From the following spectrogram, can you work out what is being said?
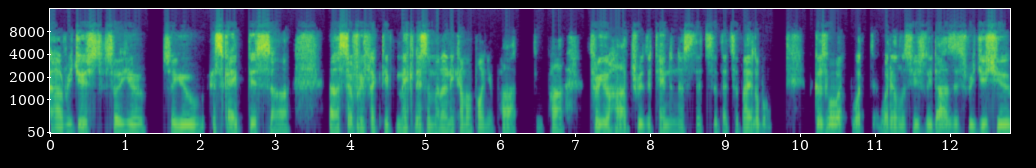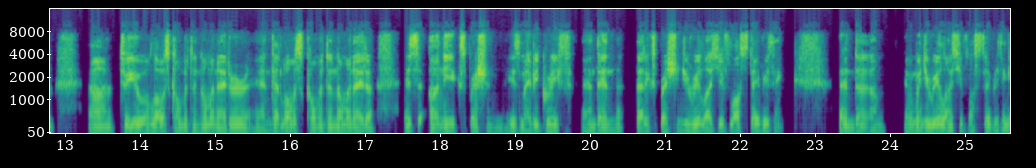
uh, reduced. So you so you escape this uh, uh, self-reflective mechanism and only come upon your part, part through your heart through the tenderness that's that's available. Because what what what illness usually does is reduce you uh, to your lowest common denominator, and that lowest common denominator is only expression is maybe grief, and then that expression you realize you've lost everything, and um, and when you realize you've lost everything.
